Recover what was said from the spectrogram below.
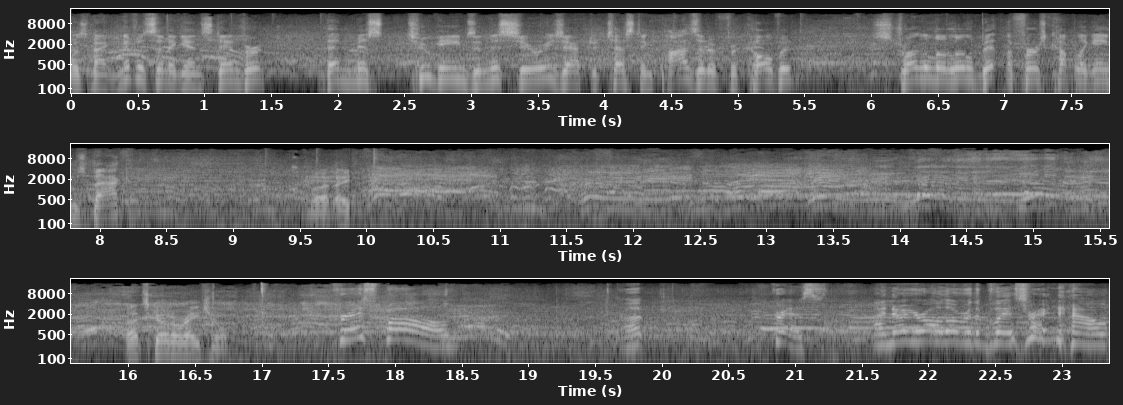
was magnificent against Denver, then missed two games in this series after testing positive for COVID. Struggled a little bit in the first couple of games back. But a Let's go to Rachel. Chris Paul. Up. Chris, I know you're all over the place right now.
